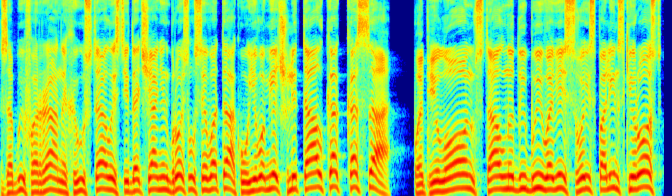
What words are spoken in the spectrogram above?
Забыв о ранах и усталости, датчанин бросился в атаку. Его меч летал, как коса. Папилон встал на дыбы во весь свой исполинский рост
